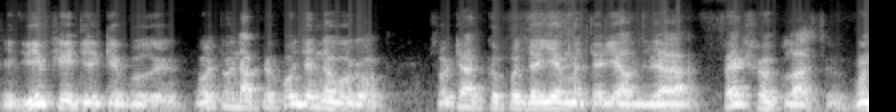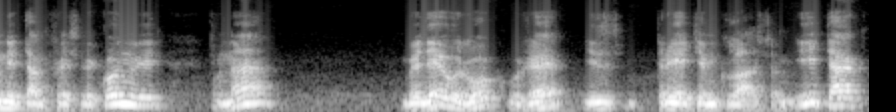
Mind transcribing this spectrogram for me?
І дві вчительки були. От вона приходить на урок, спочатку подає матеріал для першого класу, вони там щось виконують, вона веде урок уже із третім класом. І так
